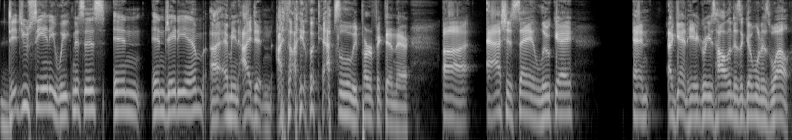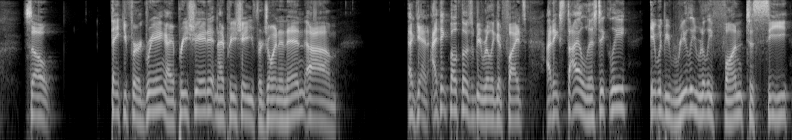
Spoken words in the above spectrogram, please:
did you see any weaknesses in in JDM? I, I, mean, I didn't. I thought he looked absolutely perfect in there. Uh, Ash is saying Luque, and again, he agrees Holland is a good one as well. So, thank you for agreeing. I appreciate it, and I appreciate you for joining in. Um, again, I think both those would be really good fights. I think stylistically, it would be really, really fun to see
